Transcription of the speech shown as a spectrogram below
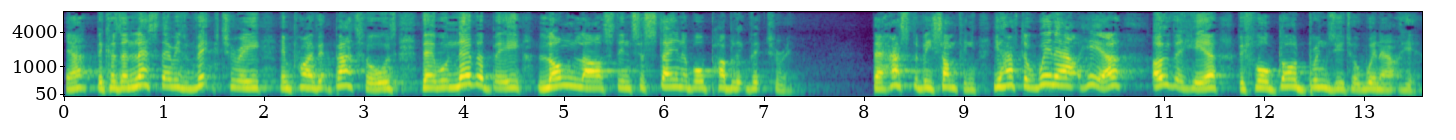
Yeah? Because unless there is victory in private battles, there will never be long lasting, sustainable public victory. There has to be something. You have to win out here, over here, before God brings you to win out here.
